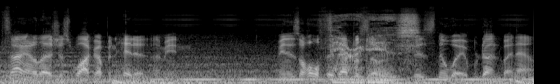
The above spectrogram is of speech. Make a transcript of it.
It's not gonna let us just walk up and hit it. I mean, I mean, there's a whole fifth There it episode. is. There's no way we're done by now.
